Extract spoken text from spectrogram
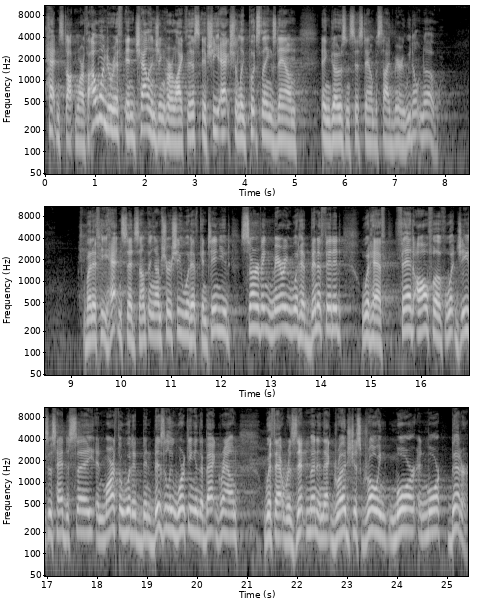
hadn't stopped Martha? I wonder if, in challenging her like this, if she actually puts things down and goes and sits down beside Mary. We don't know. But if he hadn't said something, I'm sure she would have continued serving. Mary would have benefited, would have fed off of what Jesus had to say, and Martha would have been busily working in the background with that resentment and that grudge just growing more and more bitter.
